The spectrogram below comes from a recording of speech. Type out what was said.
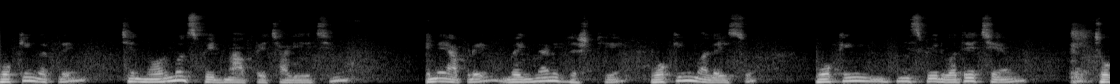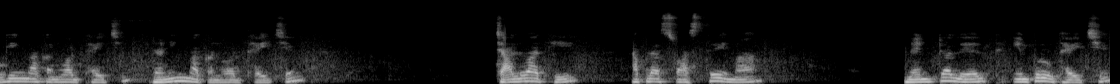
વોકિંગ એટલે જે નોર્મલ સ્પીડમાં આપણે ચાલીએ છીએ, એને આપણે વૈજ્ઞાનિક દૃષ્ટિએ વોકિંગમાં લઈશું. વોકિંગની સ્પીડ વધે છે એમ, જોગિંગમાં કન્વર્ટ થાય છે, રનિંગમાં કન્વર્ટ થાય છે. ચાલવાથી આપણા સ્વાસ્થ્યમાં મેન્ટલ હેલ્થ ઇમ્પ્રૂવ થાય છે.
